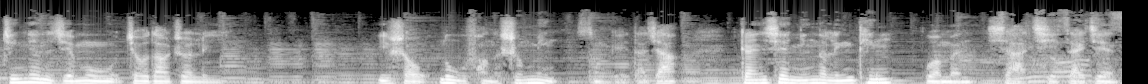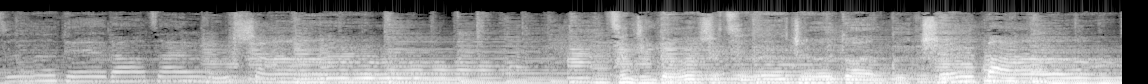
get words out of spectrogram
今天的节目就到这里一首怒放的生命送给大家感谢您的聆听我们下期再见。曾经折断过翅膀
